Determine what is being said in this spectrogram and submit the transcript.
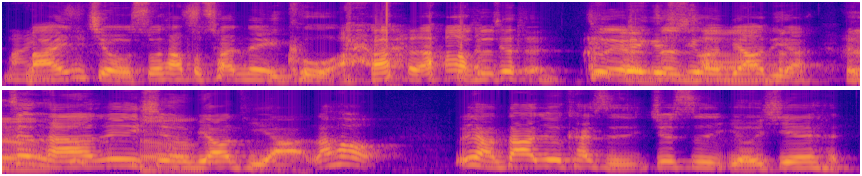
马英九说他不穿内裤啊，然后就那个新闻标题啊，很正常啊，那个新闻标题啊，然后我想大家就开始就是有一些很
